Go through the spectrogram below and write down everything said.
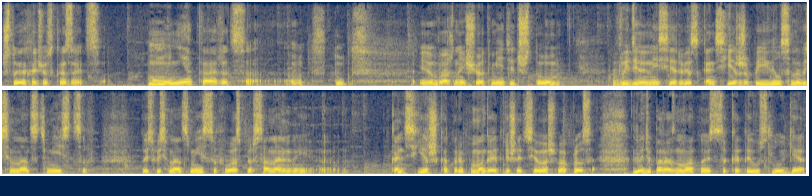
Что я хочу сказать? Мне кажется, вот тут важно еще отметить, что выделенный сервис консьержа появился на 18 месяцев. То есть 18 месяцев у вас персональный э, консьерж, который помогает решать все ваши вопросы. Люди по-разному относятся к этой услуге,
